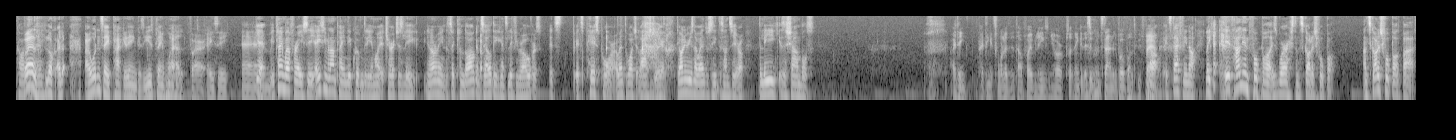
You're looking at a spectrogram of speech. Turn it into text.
Call Well, look, I, I wouldn't say pack it in because he is playing well for AC. Um, yeah, he's playing well for AC. AC Milan playing the equivalent of the United Churches League. You know what I mean? It's like Clondalkin Celtic against Liffey Rovers. It's it's piss poor. I went to watch it last year. The only reason I went was to see the San Siro. The league is a shambles. I think I think it's one of the top five leagues in Europe, so I think it is a good standard of football. To be fair, No, it's definitely not. Like Italian football is worse than Scottish football, and Scottish football is bad.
